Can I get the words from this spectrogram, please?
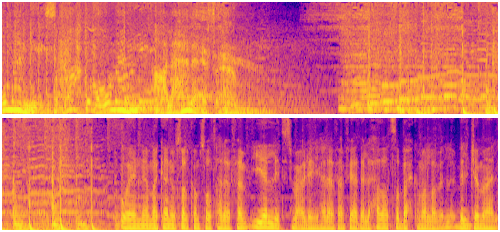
عماني. صباحكم عماني على هلا اف ام. وين ما كان يوصلكم صوت هلا فم يلي تسمعوا لي هلا فم في هذه اللحظات صبحكم الله بال- بالجمال.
